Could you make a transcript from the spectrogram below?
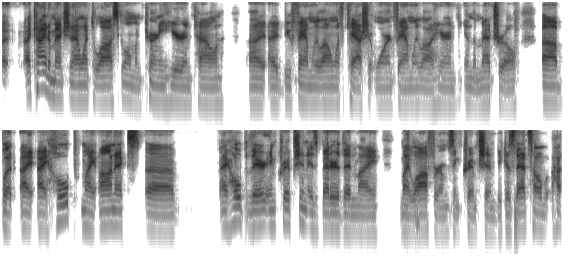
I, I kind of mentioned I went to law school. I'm an attorney here in town. I, I do family law I'm with Cash at Warren Family Law here in, in the metro. Uh, but I, I hope my onX, uh, I hope their encryption is better than my my law firm's encryption because that's how how-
